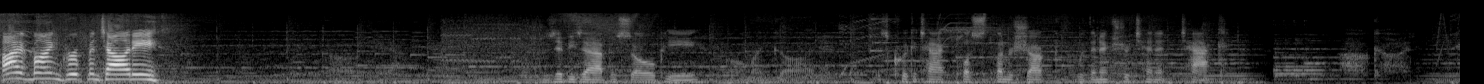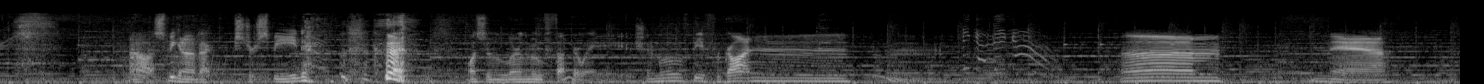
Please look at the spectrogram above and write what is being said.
Hive mind group mentality. Zippy Zap is so OP. Oh my god. This quick attack plus Thunder Shock with an extra 10 attack. Oh god. Oh, speaking of extra speed. Wants to learn the move Thunder Wave. Should a move be forgotten? Hmm. Um... Nah.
